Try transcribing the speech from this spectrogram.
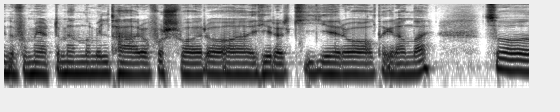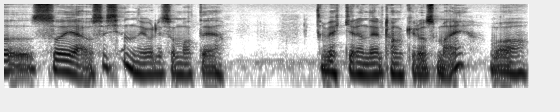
uniformerte menn og militær og forsvar og hierarkier og alt det greiene der. Så, så, jeg også kjenner jo liksom at det vekker en del tanker hos meg. Hva,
